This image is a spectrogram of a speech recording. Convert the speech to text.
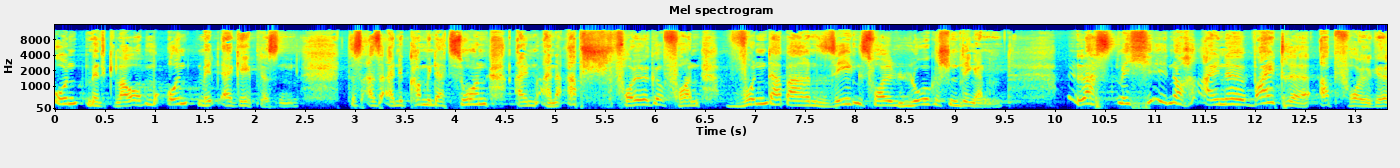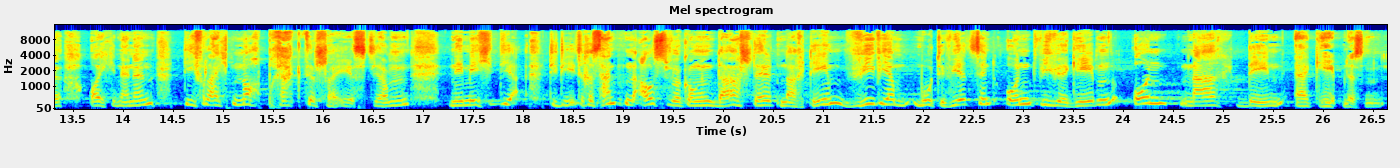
und mit Glauben und mit Ergebnissen. Das ist also eine Kombination, eine Abfolge von wunderbaren, segensvollen, logischen Dingen. Lasst mich noch eine weitere Abfolge euch nennen, die vielleicht noch praktischer ist, ja? nämlich die, die die interessanten Auswirkungen darstellt nach dem, wie wir motiviert sind und wie wir geben und nach den Ergebnissen.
